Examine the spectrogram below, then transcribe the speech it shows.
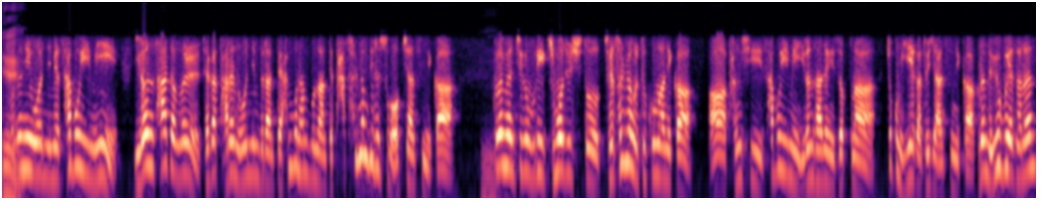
예. 권은희 의원님의 사부임이 이런 사정을 제가 다른 의원님들한테 한분한 분한테 다 설명드릴 수가 없지 않습니까? 음. 그러면 지금 우리 김어준 씨도 제 설명을 듣고 나니까 아 당시 사부임이 이런 사정이 있었구나 조금 이해가 되지 않습니까? 그런데 외부에서는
